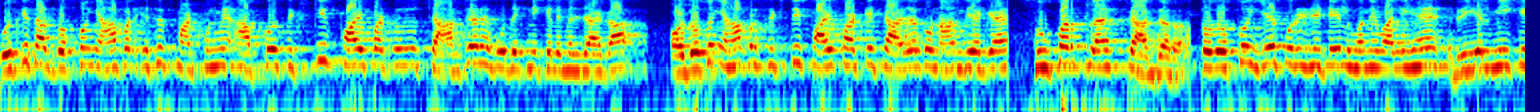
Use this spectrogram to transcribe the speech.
उसके साथ दोस्तों यहाँ पर इस स्मार्टफ़ोन में आपको 65 वाट का जो चार्जर है वो देखने के लिए मिल जाएगा। और दोस्तों, यहाँ पर 65 वाट के चार्जर को नाम दिया गया है सुपर फ्लैश चार्जर तो दोस्तों, ये पूरी डिटेल होने वाली है Realme के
